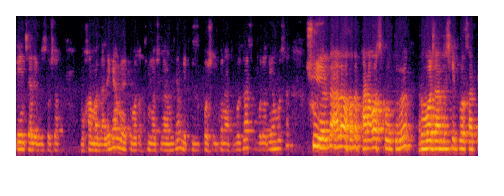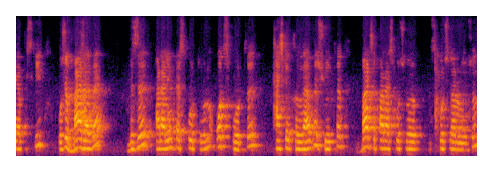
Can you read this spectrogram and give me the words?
Keyinchalik biz o'sha muhammad aliga ham yoki boshqa tinglovchilarimizga ham yetkazib qo'yish imkoniyati bo'lsa bo'ladigan bo'lsa shu yerda alohida paraoz sportini rivojlantirishga e'tibor qaratyapmizki o'sha bazada bizni paralimpiya sport turini ot sporti tashkil qilinadi. Shu yerda barcha para sportchilarimiz uchun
